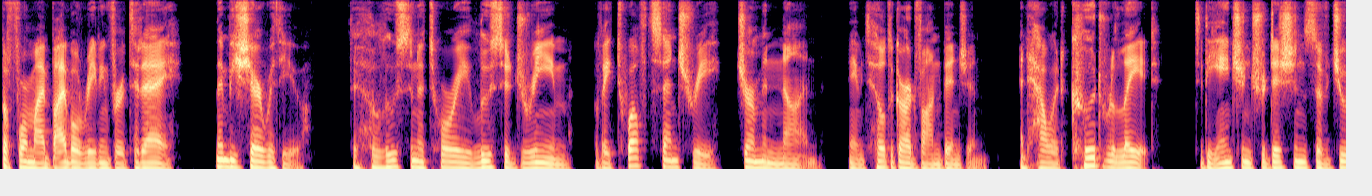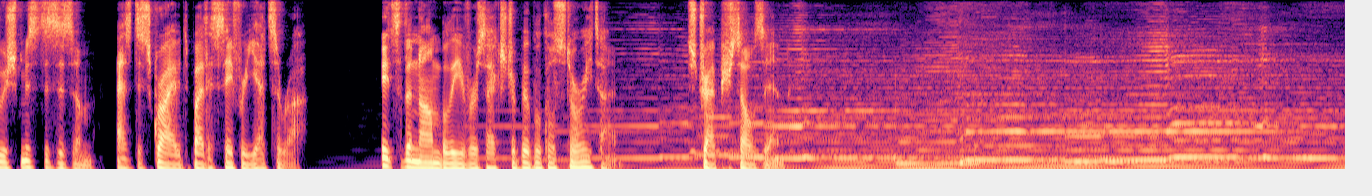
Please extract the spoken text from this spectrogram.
Before my Bible reading for today, let me share with you the hallucinatory lucid dream of a 12th century German nun named Hildegard von Bingen and how it could relate to the ancient traditions of Jewish mysticism as described by the Sefer Yetzirah. It's the non believer's extra biblical story time. Strap yourselves in.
